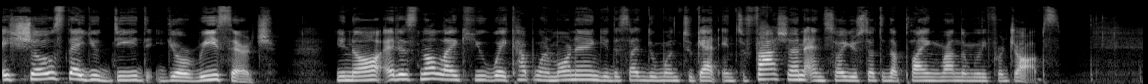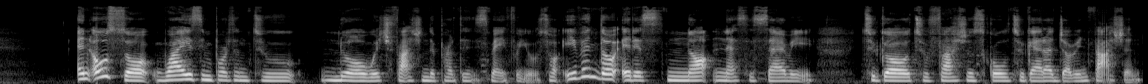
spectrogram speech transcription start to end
it shows that you did your research. You know, it is not like you wake up one morning, you decide you want to get into fashion, and so you started applying randomly for jobs. And also, why it's important to know which fashion department is made for you. So, even though it is not necessary to go to fashion school to get a job in fashion,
